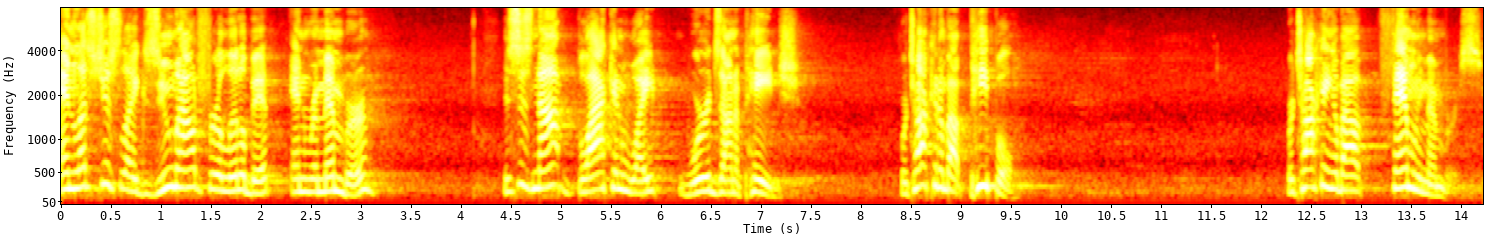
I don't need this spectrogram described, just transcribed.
And let's just like zoom out for a little bit and remember this is not black and white words on a page. We're talking about people. We're talking about family members.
